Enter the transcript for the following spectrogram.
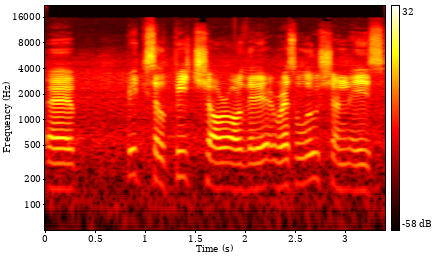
uh, pixel pitch or, or, the resolution is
